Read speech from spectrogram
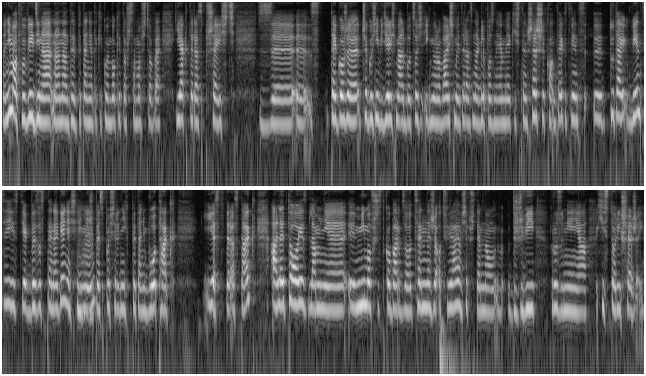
no nie ma odpowiedzi na, na, na te pytania takie głębokie, tożsamościowe, jak teraz przejść z, y, z tego, że czegoś nie widzieliśmy albo coś ignorowaliśmy i teraz nagle poznajemy jakiś ten szerszy kontekst, więc y, tutaj więcej jest jakby zastanawiania się mhm. niż bezpośrednich pytań. Było tak, jest teraz tak, ale to jest dla mnie y, mimo wszystko bardzo cenne, że otwierają się przede mną drzwi rozumienia historii szerzej.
